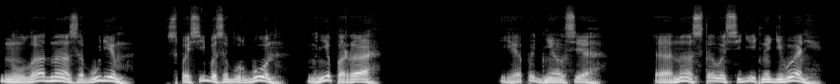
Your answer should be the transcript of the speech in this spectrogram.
Ну ладно, забудем. Спасибо за бурбон, мне пора. Я поднялся, а она осталась сидеть на диване,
